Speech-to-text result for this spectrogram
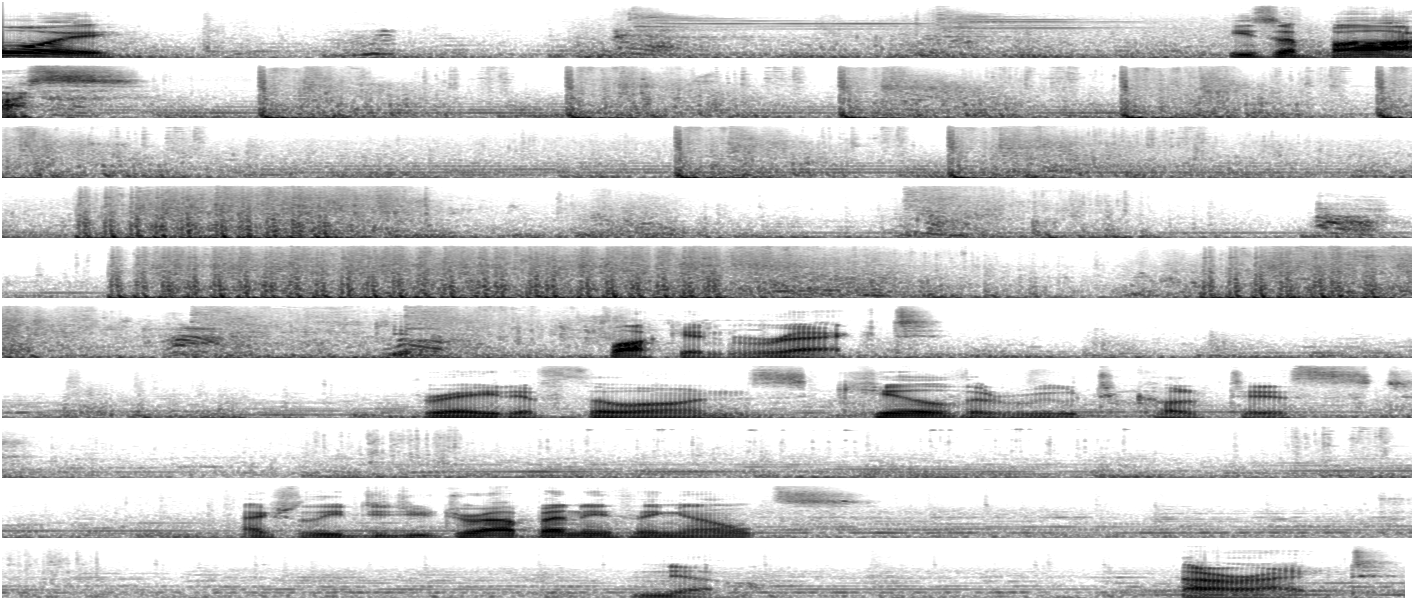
Boy! He's a boss. Get fucking wrecked. Braided Thorns, kill the root cultist. Actually, did you drop anything else? No. Alright.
